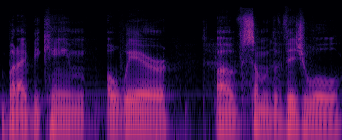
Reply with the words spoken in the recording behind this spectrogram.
but I became aware of some of the visual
